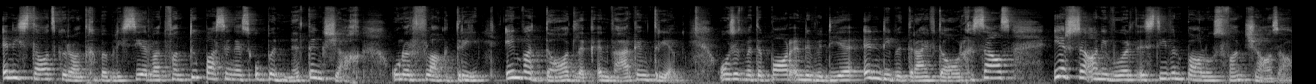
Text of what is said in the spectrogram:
in die staatskoerant gepubliseer wat van toepassing is op benuttingsjag onder vlak 3 en wat dadelik in werking tree. Ons het met 'n paar individue in die bedryf daar gesels. Eerste aan die woord is Steven Paulus van Chaza.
